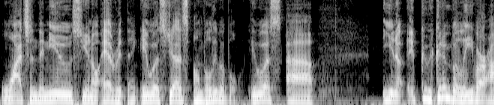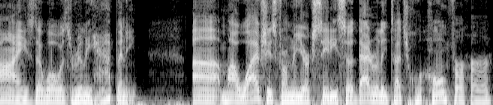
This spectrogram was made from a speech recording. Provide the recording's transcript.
watching the news, you know, everything. It was just unbelievable. It was, uh, you know, it, we couldn't believe our eyes that what was really happening. Uh, my wife, she's from New York City, so that really touched home for her.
